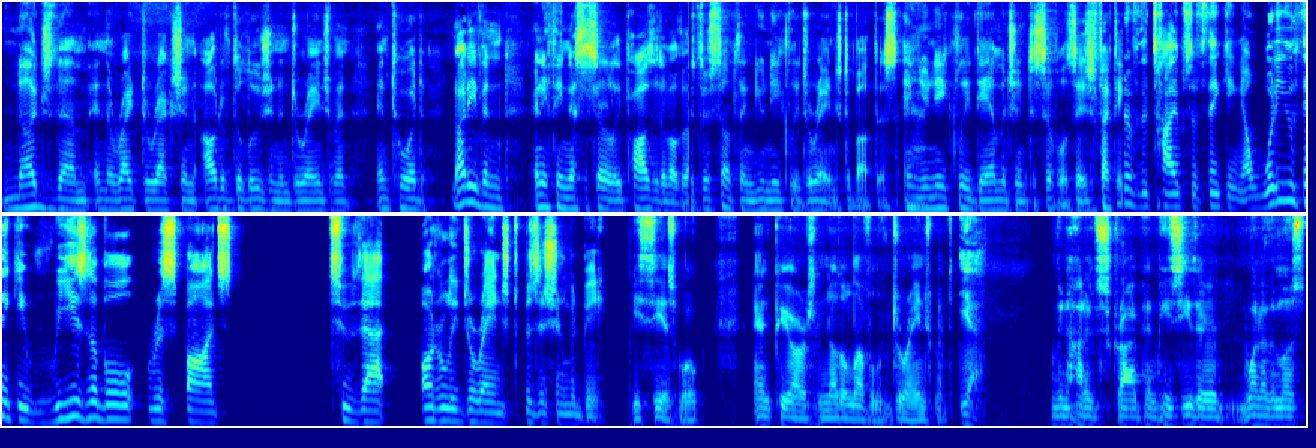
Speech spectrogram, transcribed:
nudge them in the right direction out of delusion and derangement and toward not even anything necessarily positive of it. There's something uniquely deranged about this and uniquely damaging to civilization. In fact, of the types of thinking. Now, what do you think a reasonable response to that utterly deranged position would be? DC is woke. NPR is another level of derangement. Yeah. I don't know how to describe him. He's either one of the most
